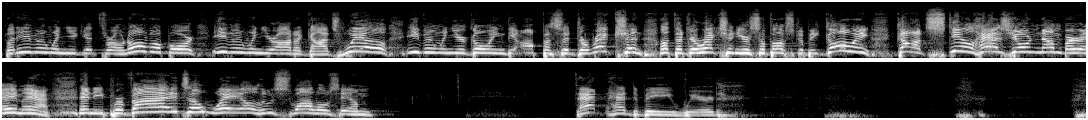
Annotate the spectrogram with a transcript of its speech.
But even when you get thrown overboard, even when you're out of God's will, even when you're going the opposite direction of the direction you're supposed to be going, God still has your number. Amen. And He provides a whale who swallows him that had to be weird.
